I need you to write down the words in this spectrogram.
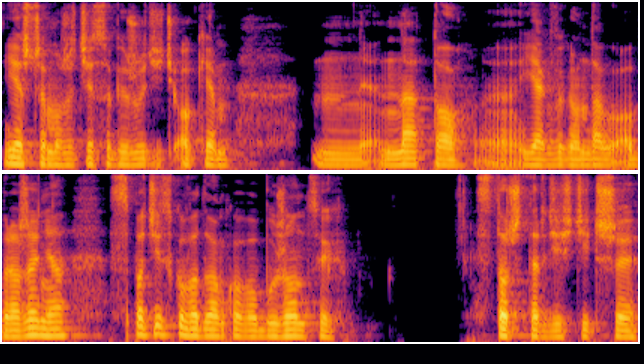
Jeszcze możecie sobie rzucić okiem na to, e, jak wyglądały obrażenia. Z pocisków odłamkowo-burzących 143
